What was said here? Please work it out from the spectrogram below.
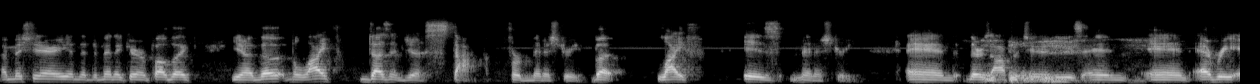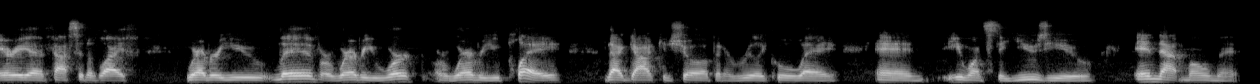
a missionary in the Dominican Republic, you know the the life doesn't just stop for ministry, but life is ministry, and there's opportunities in in every area facet of life, wherever you live or wherever you work or wherever you play that God can show up in a really cool way. And he wants to use you in that moment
